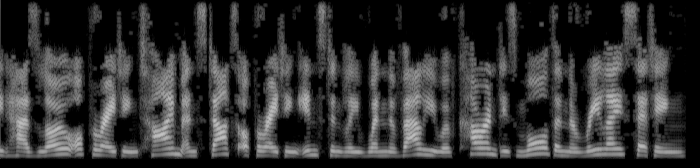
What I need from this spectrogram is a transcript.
It has low operating time and starts operating instantly when the value of current is more than the relay setting.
